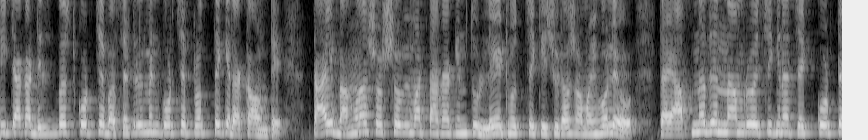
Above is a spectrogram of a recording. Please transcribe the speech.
এই টাকা ডিসবার্স করছে বা সেটেলমেন্ট করছে প্রত্যেকের অ্যাকাউন্টে তাই বাংলা শস্য বিমার টাকা কিন্তু লেট হচ্ছে কিছুটা সময় হলেও। তাই আপনাদের নাম রয়েছে কিনা চেক করতে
